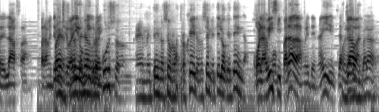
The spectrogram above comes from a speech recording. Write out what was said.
el AFA, para meter bueno, un si chevalier, no un micro ahí. recurso, eh, no sé, un rastrojero, no sé, meté lo que tenga. O las bicis paradas meten ahí, las clavan. pará.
